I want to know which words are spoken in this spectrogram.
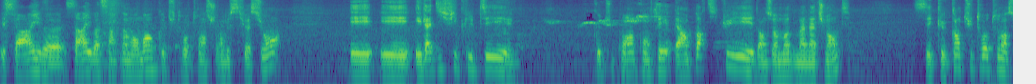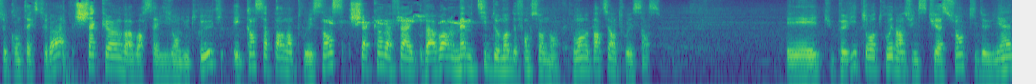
Et ça arrive, ça arrive à certains moments que tu te retrouves en ce genre de situation. Et, et, et la difficulté que tu peux rencontrer, et en particulier dans un mode management, c'est que quand tu te retrouves dans ce contexte-là, chacun va avoir sa vision du truc, et quand ça part dans tous les sens, chacun va faire, va avoir le même type de mode de fonctionnement. Tout le monde va partir dans tous les sens. Et tu peux vite te retrouver dans une situation qui devient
